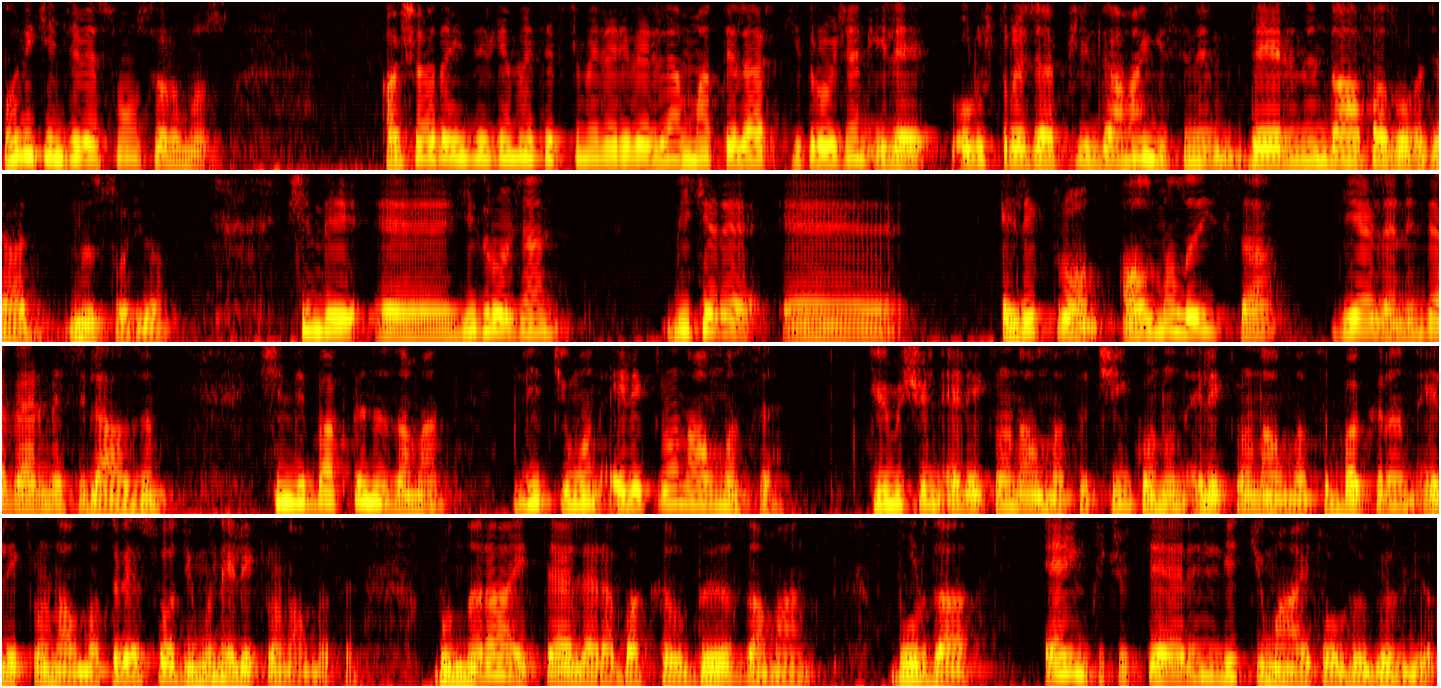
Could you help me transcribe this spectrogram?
12. ve son sorumuz. Aşağıda indirgeme tepkimeleri verilen maddeler hidrojen ile oluşturacağı pilde hangisinin değerinin daha fazla olacağını soruyor. Şimdi e, hidrojen bir kere e, elektron almalıysa diğerlerinin de vermesi lazım. Şimdi baktığınız zaman lityumun elektron alması, gümüşün elektron alması, çinkonun elektron alması, bakırın elektron alması ve sodyumun elektron alması. Bunlara ait değerlere bakıldığı zaman burada en küçük değerin lityuma ait olduğu görülüyor.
